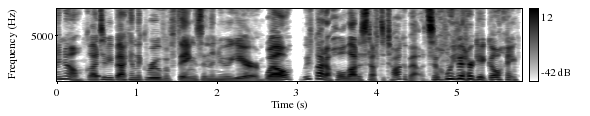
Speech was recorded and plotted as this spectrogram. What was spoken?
I know. Glad to be back in the groove of things in the new year. Well, we've got a whole lot of stuff to talk about, so we better get going.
